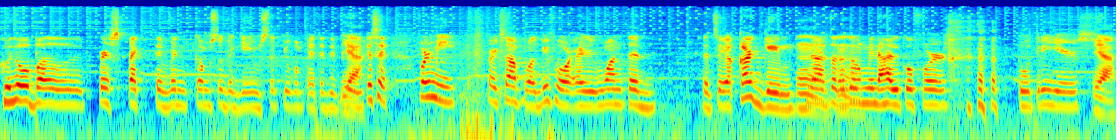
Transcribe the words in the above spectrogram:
global perspective when it comes to the games that you competitively Yeah. play. Kasi for me, for example, before I wanted let's say a card game Mm, na talagang minahal ko for 2 3 years. yeah,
